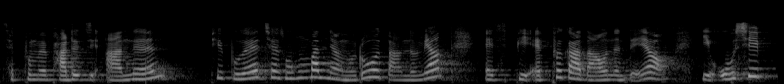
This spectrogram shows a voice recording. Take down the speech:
제품을 바르지 않은 피부의 최소 홍반량으로 나누면 SPF가 나오는데요. 이 50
